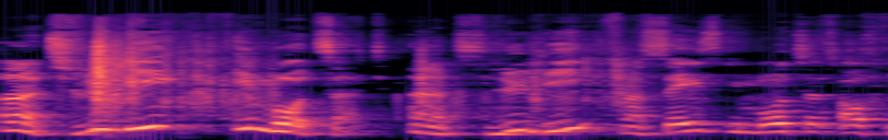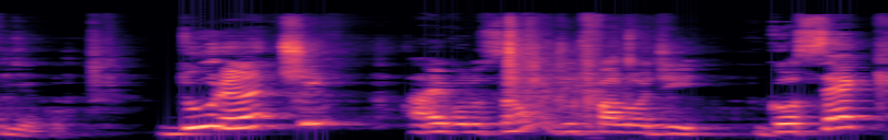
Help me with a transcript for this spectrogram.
Antes, Lully e Mozart. Antes, Lully, francês, e Mozart, austríaco. Durante a Revolução, a gente falou de Gossec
